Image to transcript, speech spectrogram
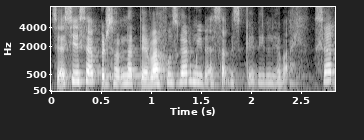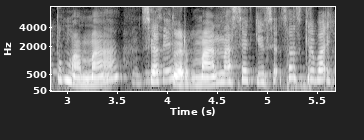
O sea, si esa persona te va a juzgar, mira, sabes qué, dile bye. Sea tu mamá, sea tu hermana, sea quien sea, sabes qué, bye.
